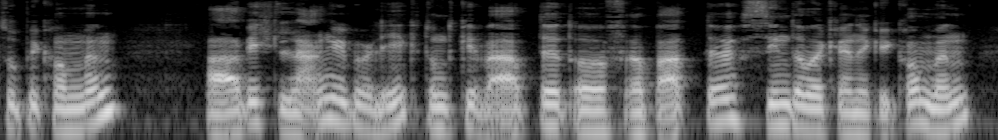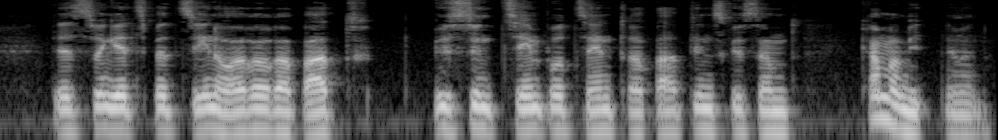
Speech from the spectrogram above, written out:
zu bekommen habe ich lange überlegt und gewartet auf Rabatte, sind aber keine gekommen. Deswegen jetzt bei 10 Euro Rabatt, es sind 10% Rabatt insgesamt, kann man mitnehmen.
